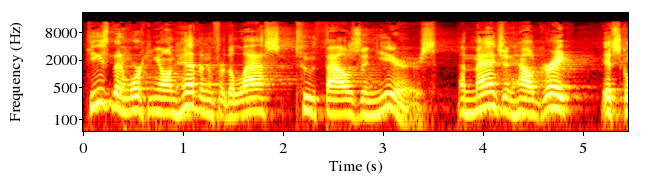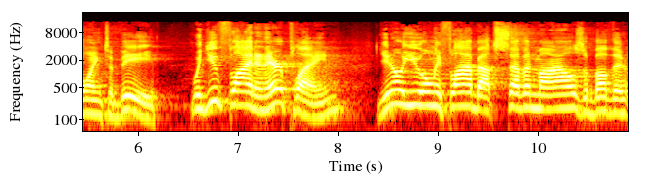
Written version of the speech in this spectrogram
He's been working on heaven for the last 2,000 years. Imagine how great it's going to be. When you fly in an airplane, you know you only fly about seven miles above the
